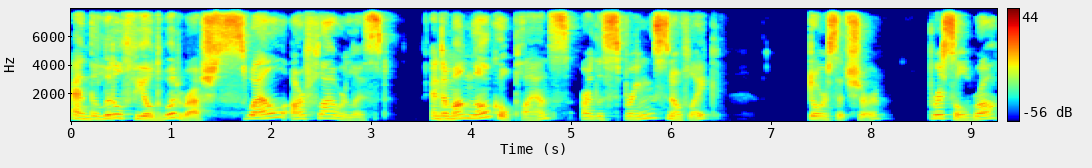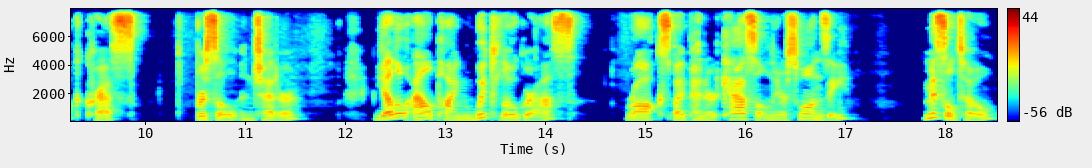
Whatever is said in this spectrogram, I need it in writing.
and the little field woodrush swell our flower list. And among local plants are the spring snowflake, Dorsetshire, Bristol rock cress, Bristol and cheddar, yellow alpine whitlow grass, rocks by Pennard Castle near Swansea, mistletoe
